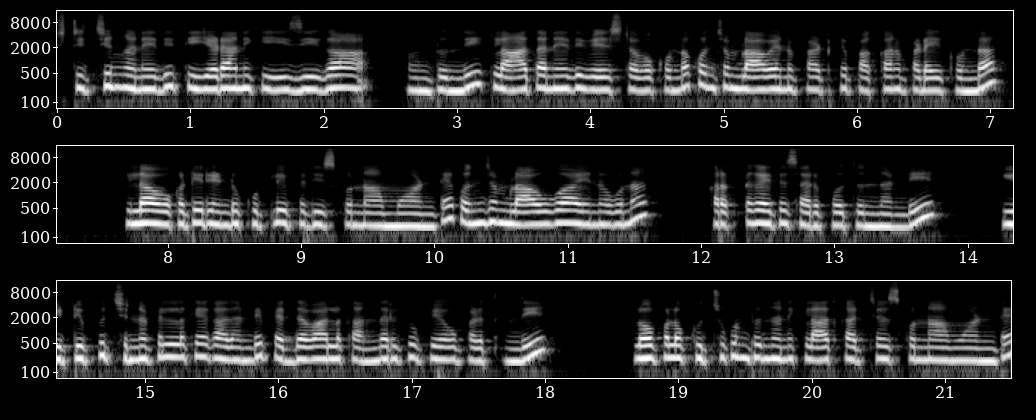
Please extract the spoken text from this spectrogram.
స్టిచ్చింగ్ అనేది తీయడానికి ఈజీగా ఉంటుంది. క్లాత్ అనేది వేస్ట్ అవ్వకుండా కొంచెం లావైన పాటికే పక్కన పడేయకుండా ఇలా ఒకటి రెండు కుట్లు ఇప్ప తీసుకున్నాము అంటే కొంచెం లావుగా అయినా కూడా కరెక్ట్గా అయితే సరిపోతుందండి. ఈ టిప్ చిన్నపిల్లలకే కాదండి పెద్దవాళ్ళకి అందరికీ ఉపయోగపడుతుంది. లోపల కుచ్చుకుంటుందని క్లాత్ కట్ చేసుకున్నాము అంటే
